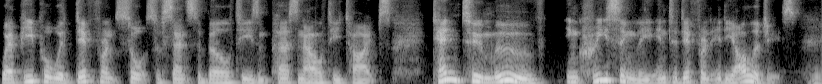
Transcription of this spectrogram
where people with different sorts of sensibilities and personality types tend to move increasingly into different ideologies. Mm-hmm.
